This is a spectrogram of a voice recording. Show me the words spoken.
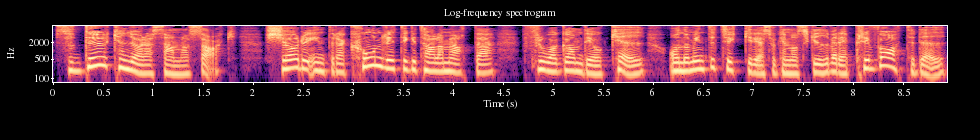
Så du kan göra samma sak. Kör du interaktion i ditt digitala möte, fråga om det är okej. Okay. Om de inte tycker det så kan de skriva det privat till dig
